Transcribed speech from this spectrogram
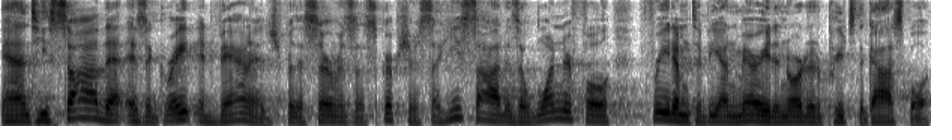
and he saw that as a great advantage for the service of Scripture. So, he saw it as a wonderful freedom to be unmarried in order to preach the gospel.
